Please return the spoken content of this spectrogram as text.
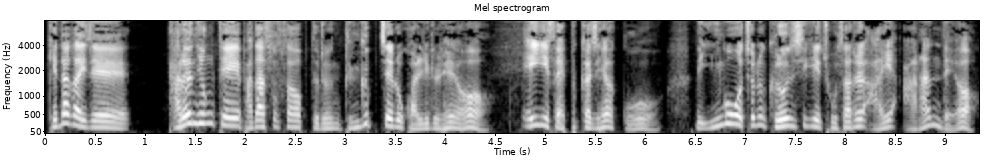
게다가 이제 다른 형태의 바다속 사업들은 등급제로 관리를 해요. A에서 F까지 해갖고. 근데 인공어초는 그런 식의 조사를 아예 안 한대요.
